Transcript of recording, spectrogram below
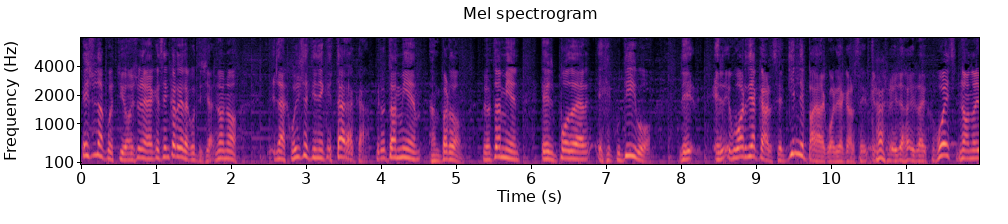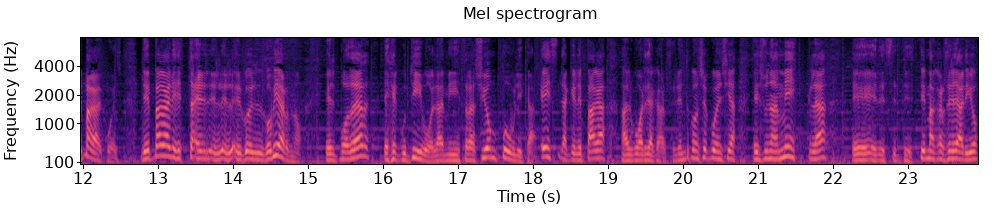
Es una cuestión, es una que se encarga de la justicia. No, no, la justicia tiene que estar acá, pero también, perdón, pero también el poder ejecutivo. El guardia cárcel, ¿quién le paga al guardia cárcel? ¿El, el- el juez? No, no le paga al juez. Le paga el, el- el- el- el gobierno, el poder ejecutivo, la administración pública. Es la que le paga al guardia cárcel. En consecuencia, es una mezcla eh, el sistema carcelario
